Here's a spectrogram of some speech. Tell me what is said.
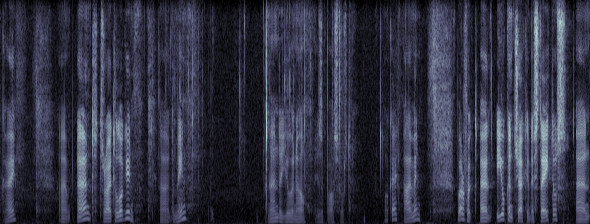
okay, um, and try to log in. Uh, admin and the UNL is a password. Okay, I'm in. Perfect. And you can check in the status and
